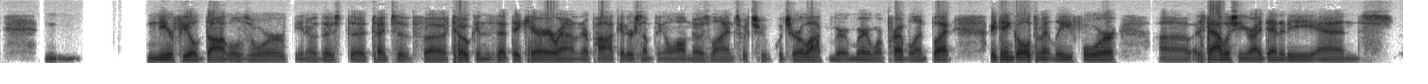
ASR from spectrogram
near field dongles or you know those types of uh, tokens that they carry around in their pocket or something along those lines which which are a lot very more prevalent but i think ultimately for uh, establishing your identity and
